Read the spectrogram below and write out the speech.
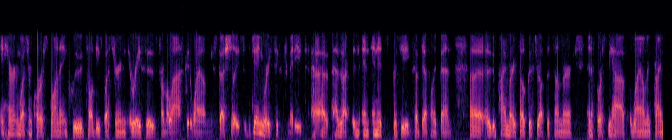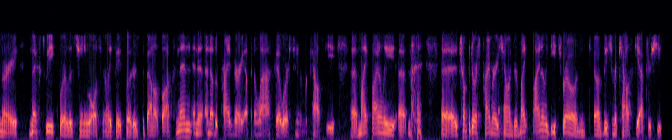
inherent in Western correspondent includes all these Western races from Alaska to Wyoming, especially. So, the January 6th committee have, has, and, and, its proceedings have definitely been uh, a primary focus throughout the summer. And of course, we have a Wyoming primary next week where Liz Cheney will ultimately face voters at the ballot box, and then an, another primary up in Alaska where Senator Murkowski uh, might finally, uh, uh, Trump endorsed primary challenger, might finally dethrone uh, Lisa Murkowski after she's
